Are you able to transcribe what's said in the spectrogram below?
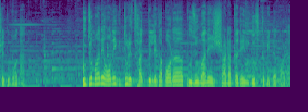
সেতুমনা পুজো মানে অনেক দূরে থাকবে লেখাপড়া, পুজো মানে সারাটা দিন দুষ্টমিতে ভরা।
